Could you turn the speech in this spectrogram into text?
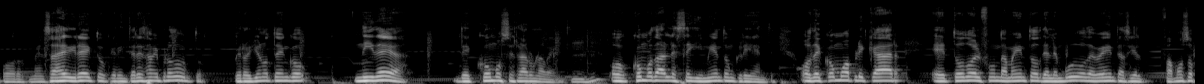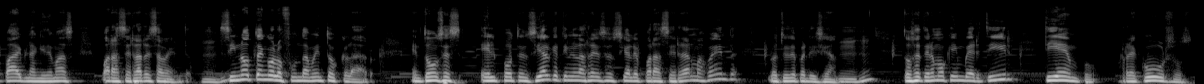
por mensaje directo que le interesa mi producto, pero yo no tengo ni idea de cómo cerrar una venta, o cómo darle seguimiento a un cliente, o de cómo aplicar eh, todo el fundamento del embudo de ventas y el famoso pipeline y demás para cerrar esa venta. Si no tengo los fundamentos claros, entonces el potencial que tienen las redes sociales para cerrar más ventas lo estoy desperdiciando. Entonces tenemos que invertir tiempo, recursos,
